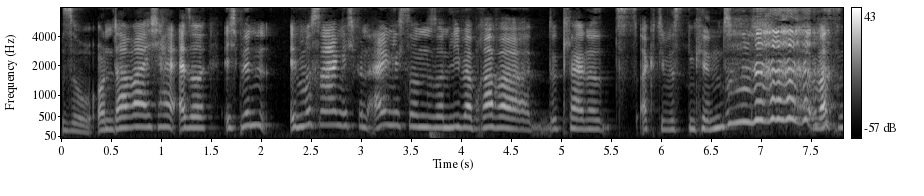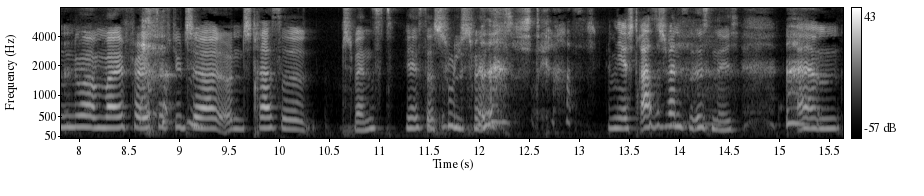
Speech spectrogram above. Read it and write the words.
So, und da war ich halt, also ich bin, ich muss sagen, ich bin eigentlich so ein, so ein lieber, braver, kleines Aktivistenkind, was nur mal Fridays for Future und Straße schwänzt. Wie heißt das? Schule schwänzt. Straße. Nee, Straße schwänzen ist nicht. Ähm,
